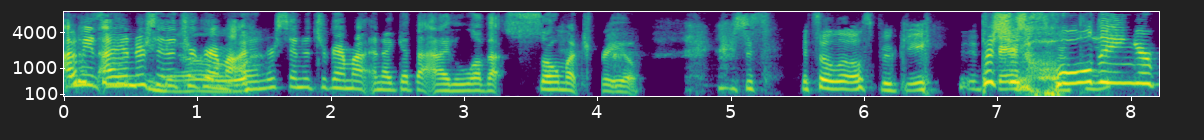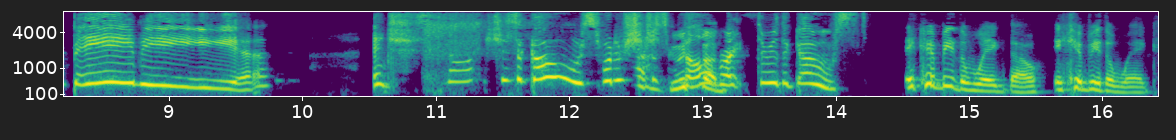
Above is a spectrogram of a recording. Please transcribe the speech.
I mean, I understand it's your grandma. I understand it's your grandma, and I get that. I love that so much for you. it's just, it's a little spooky. It's But she's spooky. holding your baby, and she's not. She's a ghost. What if she just fell right through the ghost? It could be the wig, though. It could be the wig.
